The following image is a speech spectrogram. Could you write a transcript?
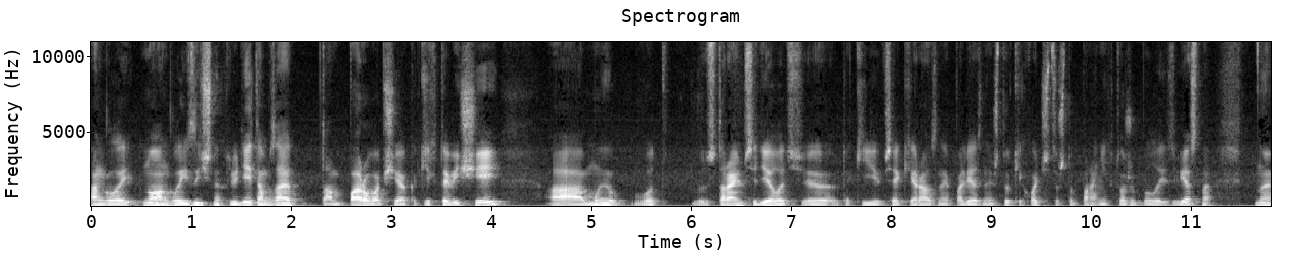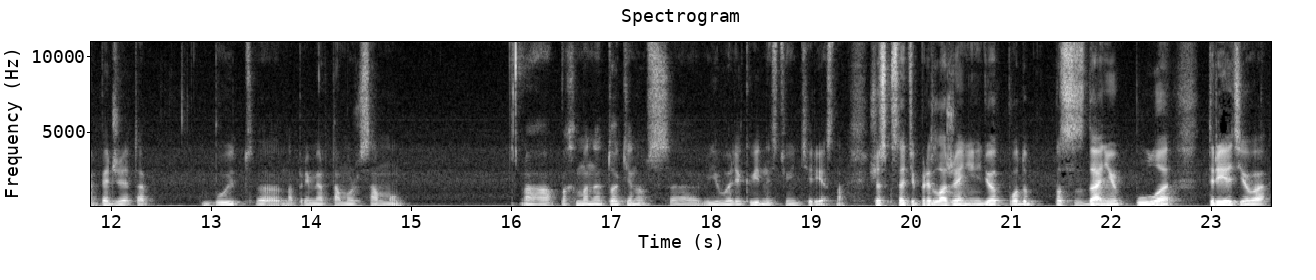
англо... ну, англоязычных людей там знают там пару вообще каких-то вещей, а мы вот стараемся делать э, такие всякие разные полезные штуки. Хочется, чтобы про них тоже было известно. Ну и опять же, это будет, э, например, тому же самому а, по HMN токену с э, его ликвидностью интересно. Сейчас, кстати, предложение идет по, по созданию пула третьего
